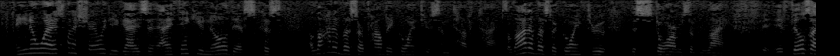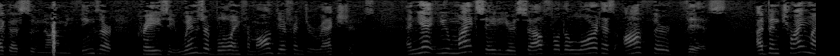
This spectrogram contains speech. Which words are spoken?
And you know what? I just want to share with you guys, and I think you know this, because a lot of us are probably going through some tough times. A lot of us are going through the storms of life. It, it feels like a tsunami. Things are crazy. Winds are blowing from all different directions. And yet you might say to yourself, well, the Lord has authored this. I've been trying my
